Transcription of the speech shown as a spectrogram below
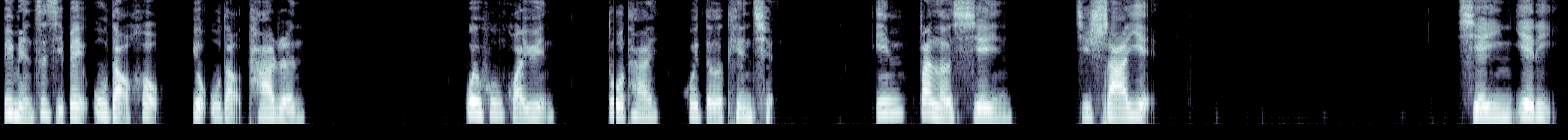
避免自己被误导后又误导他人。未婚怀孕、堕胎会得天谴。因犯了邪淫及杀业，邪淫业力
